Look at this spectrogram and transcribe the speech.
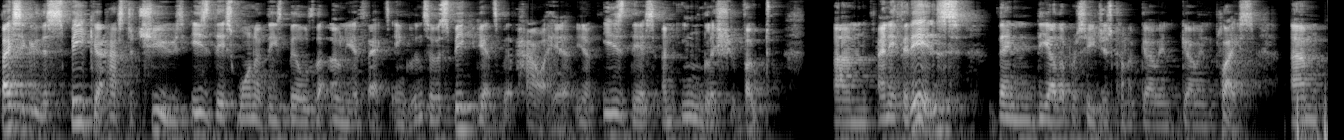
Basically, the Speaker has to choose, is this one of these bills that only affect England? So the Speaker gets a bit of power here. You know, is this an English vote? Um, and if it is, then the other procedures kind of go in, go in place. Um,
